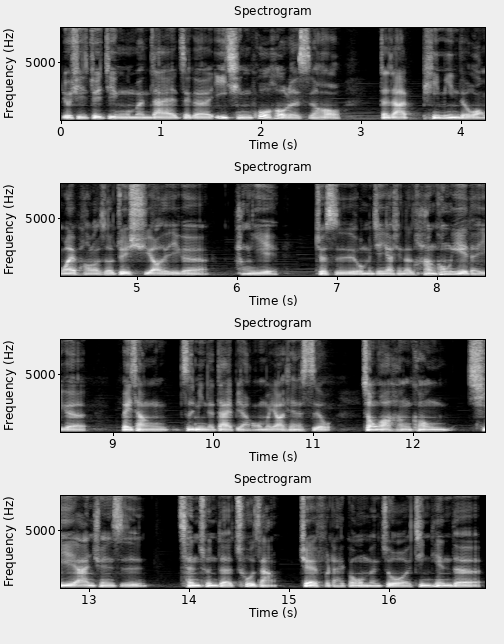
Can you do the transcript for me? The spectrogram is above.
尤其最近我们在这个疫情过后的时候，大家拼命的往外跑的时候，最需要的一个行业，就是我们今天邀请到航空业的一个非常知名的代表。我们邀请的是中华航空企业安全室陈春的处长 Jeff 来跟我们做今天的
